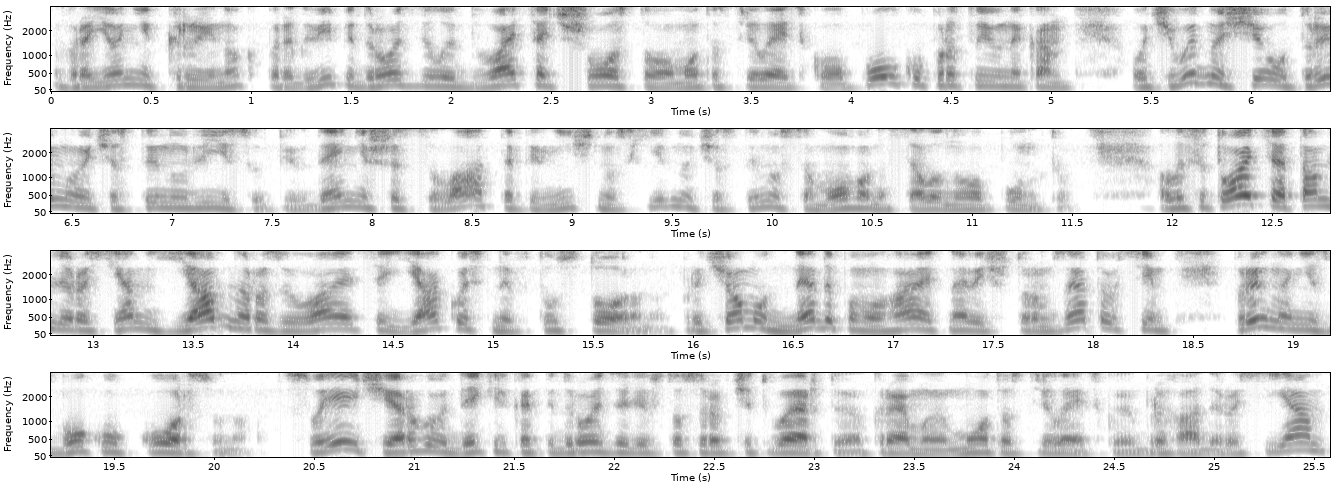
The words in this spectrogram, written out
в районі Кринок передові підрозділи 26-го мотострілецького полку противника очевидно ще утримують частину лісу, південніше села та північно-східну частину самого населеного пункту. Але ситуація там для росіян явно розвивається якось не в ту сторону. Причому не допомагають навіть штормзетовці, пригнані з боку Корсунок. Своєю чергою декілька підрозділів 144-ї окремої мотострілецької бригади росіян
